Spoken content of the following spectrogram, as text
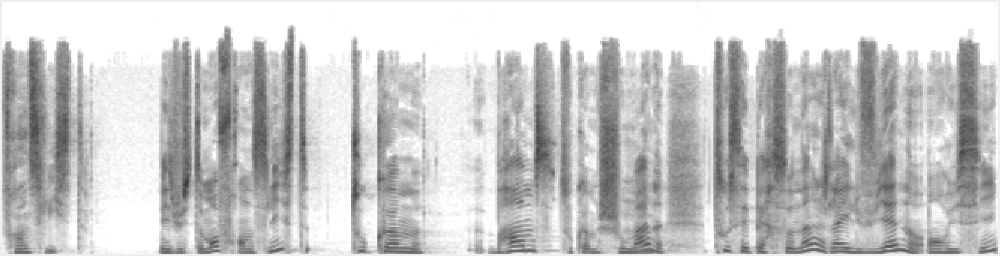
Franz Liszt. Et justement, Franz Liszt, tout comme Brahms, tout comme Schumann, mhm. tous ces personnages-là, ils viennent en Russie,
